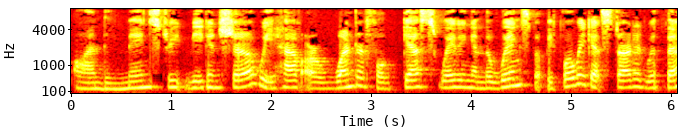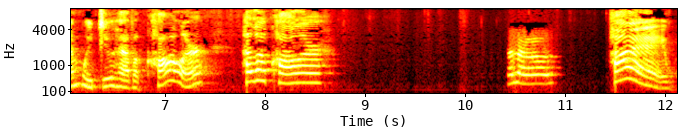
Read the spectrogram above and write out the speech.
on the Main Street Vegan Show. We have our wonderful guests waiting in the wings, but before we get started with them, we do have a caller. Hello, caller. Hello. Hi.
